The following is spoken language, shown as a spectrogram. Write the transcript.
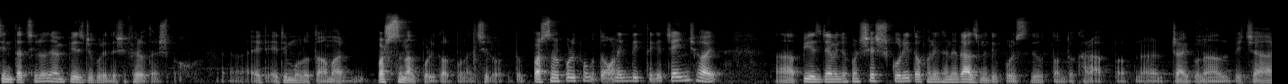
চিন্তা ছিল যে আমি পিএইচডি করে দেশে ফেরত আসব। এটি মূলত আমার পার্সোনাল পরিকল্পনা ছিল। তো পার্সোনাল পরিকল্পনা তো অনেক দিক থেকে চেঞ্জ হয়। পিএইচডি আমি যখন শেষ করি, তখন এখানে রাজনৈতিক পরিস্থিতি অত্যন্ত খারাপ। আপনার ট্রাইব্যুনাল বিচার,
